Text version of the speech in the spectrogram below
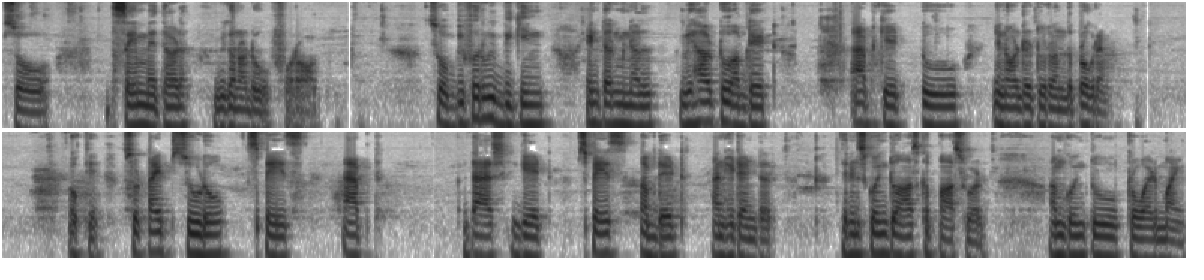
So the same method we're gonna do for all. So before we begin in terminal we have to update apt-get to in order to run the program. Okay so type sudo space apt dash get space update and hit enter. Then it's going to ask a password. I'm going to provide mine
